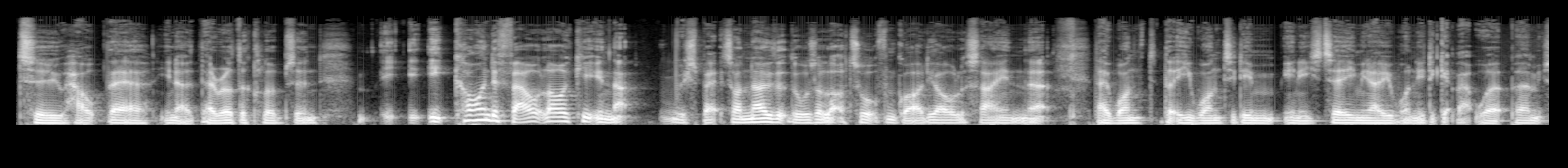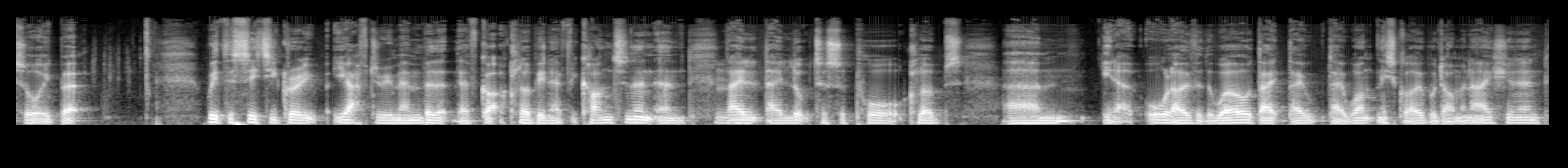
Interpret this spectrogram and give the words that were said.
to help their you know their other clubs, and it, it kind of felt like it in that respect. I know that there was a lot of talk from Guardiola saying that they want that he wanted him in his team. You know, he wanted to get that work permit sorted, but with the City Group, you have to remember that they've got a club in every continent, and mm. they they look to support clubs, um, you know, all over the world. They they they want this global domination, and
